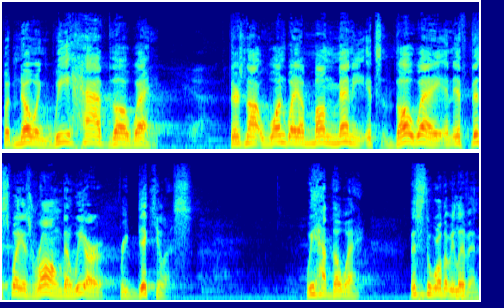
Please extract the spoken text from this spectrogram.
but knowing we have the way. There's not one way among many, it's the way. And if this way is wrong, then we are ridiculous. We have the way. This is the world that we live in.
